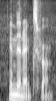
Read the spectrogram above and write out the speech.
in the next one.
